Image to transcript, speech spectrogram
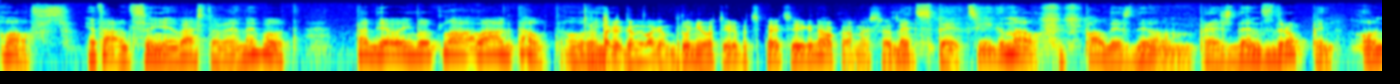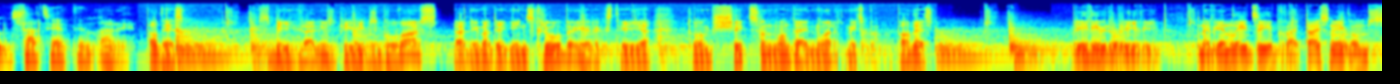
valsts. Ja tādas viņiem vēsturē nebūtu, tad jau viņi būtu lā, lāga tauta. Nu, viņi- tagad gan ir laikam bruņot, ir, bet spēcīgi nav, kā mēs redzam. Bet spēcīga nav. Paldies Dievam, prezidents Drupin un sacietin arī. Paldies! Tas bija raidījums Brīvības Bulvārs. Radījuma vadīja Inns Krūbe, ierakstīja Toms Šits un montēja Nora Mitspa. Paldies! Brīvība ir brīvība. Nevienlīdzība vai taisnīgums,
